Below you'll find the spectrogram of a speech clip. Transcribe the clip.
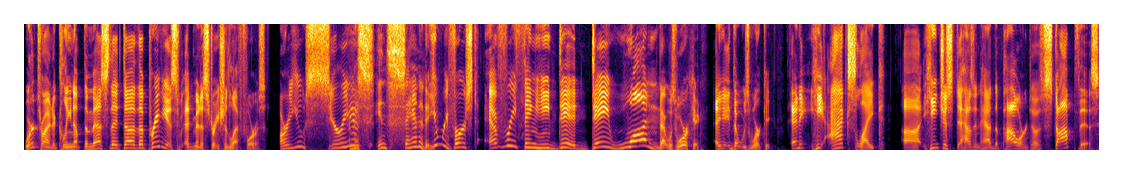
We're trying to clean up the mess that uh, the previous administration left for us. Are you serious? It's insanity. You reversed everything he did day one that was working. uh, that was working. And he- he acts like uh, he just hasn't had the power to stop this.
